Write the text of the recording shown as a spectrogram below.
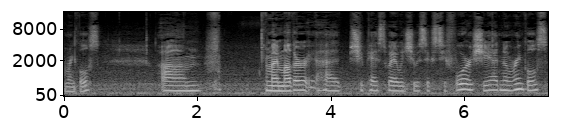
wrinkles. Um, my mother had, she passed away when she was 64. She had no wrinkles.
